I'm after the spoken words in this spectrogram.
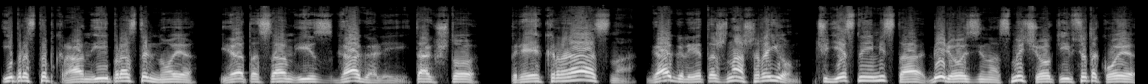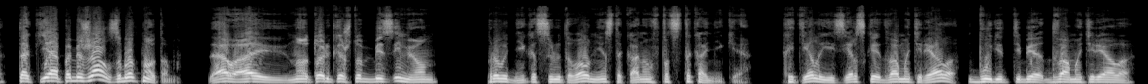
И про стоп-кран, и про остальное. Я-то сам из Гаголей, так что «Прекрасно! Гагали — это ж наш район. Чудесные места, Березина, Смычок и все такое. Так я побежал за блокнотом?» «Давай, но только чтоб без имен». Проводник отсалютовал мне стаканом в подстаканнике. «Хотела Езерская два материала? Будет тебе два материала».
